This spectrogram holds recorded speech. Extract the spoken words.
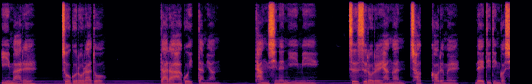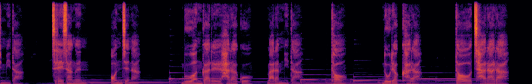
이 말을 속으로라도 따라하고 있다면 당신은 이미 스스로를 향한 첫 걸음을 내디딘 것입니다. 세상은 언제나 무언가를 하라고 말합니다. 더 노력하라. 더 잘하라.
